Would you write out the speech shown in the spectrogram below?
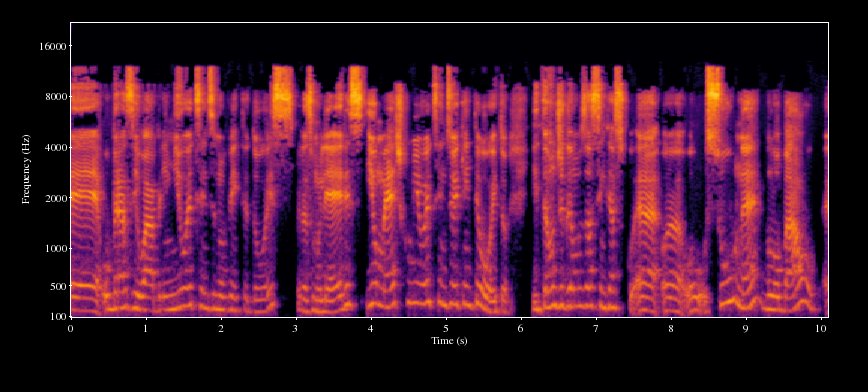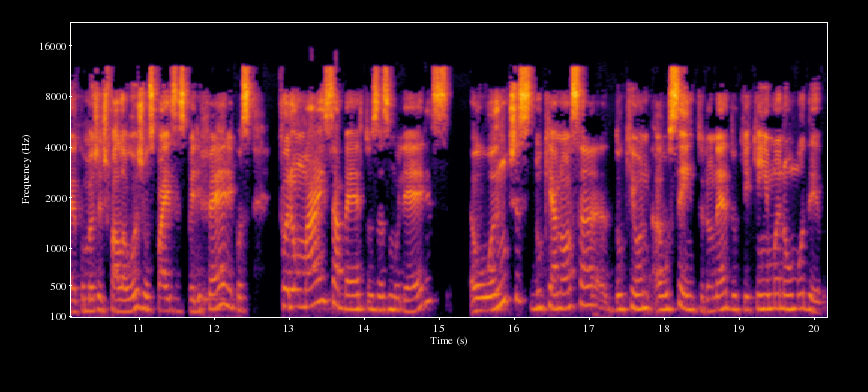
É, o Brasil abre em 1892 para as mulheres e o México em 1888. Então, digamos assim, que as, é, o Sul, né, global, é, como a gente fala hoje, os países periféricos, foram mais abertos às mulheres ou antes do que a nossa, do que o, o centro, né, do que quem emanou o modelo.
